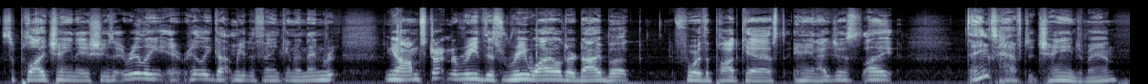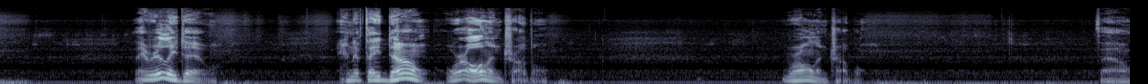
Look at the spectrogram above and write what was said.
supply chain issues, it really it really got me to thinking. And then, you know, I'm starting to read this Rewild or Die book for the podcast, and I just like things have to change, man. They really do. And if they don't, we're all in trouble. We're all in trouble. So.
